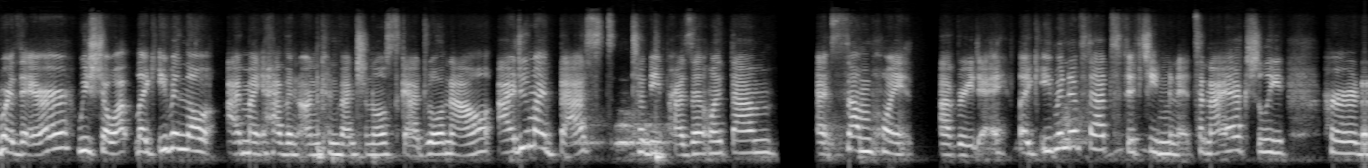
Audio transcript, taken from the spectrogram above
we're there we show up like even though i might have an unconventional schedule now i do my best to be present with them at some point every day. Like, even if that's 15 minutes. And I actually heard,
